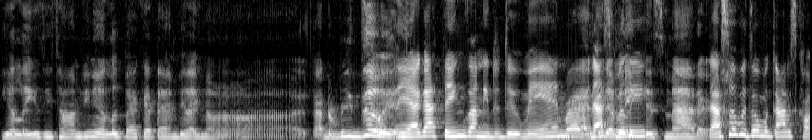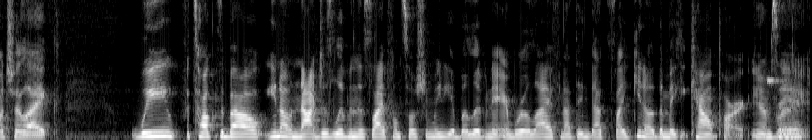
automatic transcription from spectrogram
your lazy times, you need to look back at that and be like, no, no, no, I gotta redo it. yeah i got things i need to do man Right, I that's need to really make this matter. That's what we're doing with goddess culture. Like, we talked about, you know, not just living this life on social media, but living it in real life. And I think that's like, you know, the make it count part. You know what I'm saying? Right.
